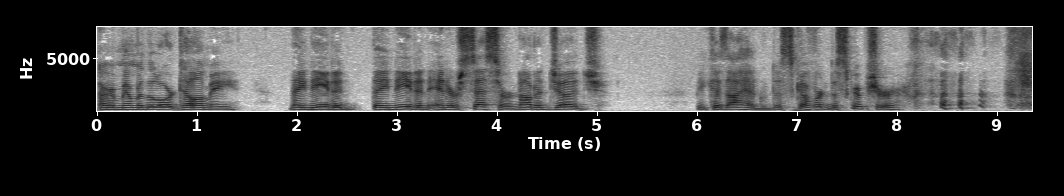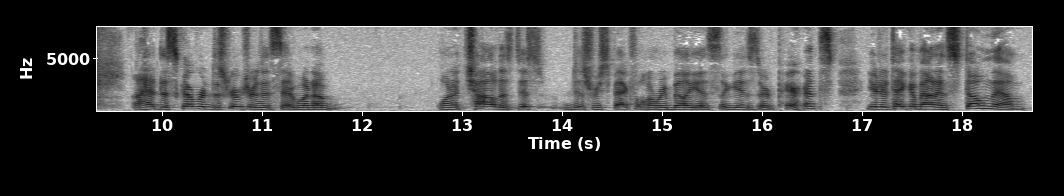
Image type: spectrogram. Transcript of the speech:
I remember the Lord telling me they need a they need an intercessor, not a judge. Because I had discovered the scripture. I had discovered the scripture that said when a when a child is dis, disrespectful and rebellious against their parents, you're to take them out and stone them.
